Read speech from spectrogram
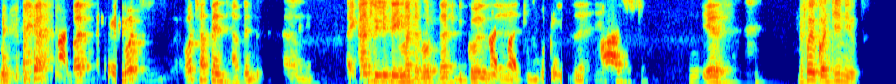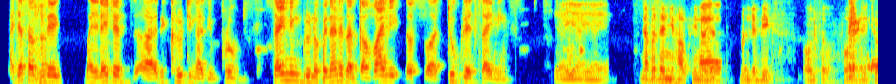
but what's what happened happened. Um, I can't really say much about that because uh, tomorrow is. Uh, yes. Before you continue, I just have to Uh-huh. say Man United's uh, recruiting has improved. Signing Bruno Fernandes and Cavani, those were two great signings. Yeah, yeah, yeah, yeah. Yeah, but then you have, you know, Uh, Van de Beeks also. For every two,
